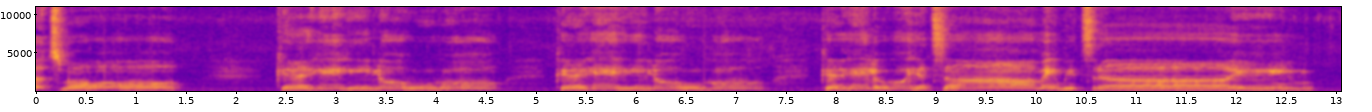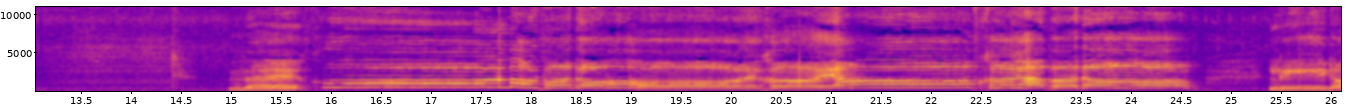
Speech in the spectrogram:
עצמו כאילו, כאילו, כאילו יצא ממצרים. וכל ודור חייב, חייב אדם לראות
